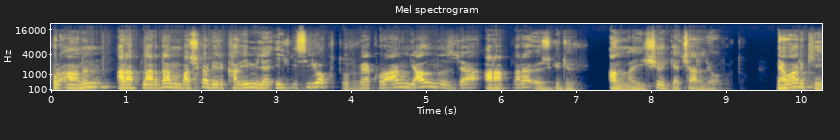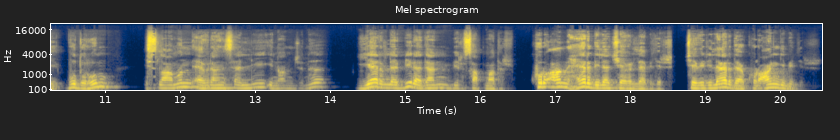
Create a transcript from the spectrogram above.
Kur'an'ın Araplardan başka bir kavimle ilgisi yoktur ve Kur'an yalnızca Araplara özgüdür anlayışı geçerli olurdu. Ne var ki bu durum İslam'ın evrenselliği inancını yerle bir eden bir sapmadır. Kur'an her dile çevrilebilir. Çeviriler de Kur'an gibidir.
